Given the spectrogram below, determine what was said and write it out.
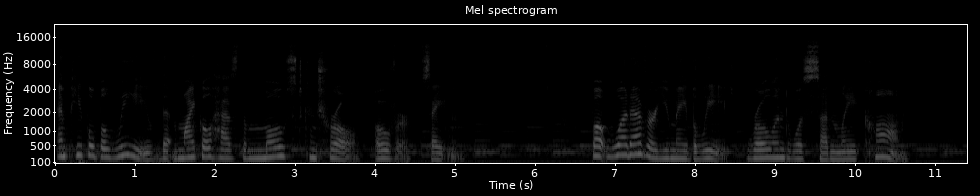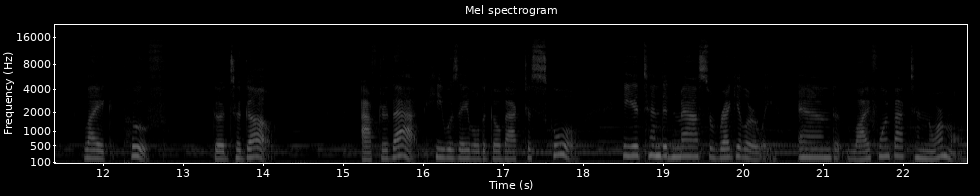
And people believe that Michael has the most control over Satan. But whatever you may believe, Roland was suddenly calm. Like poof, good to go. After that, he was able to go back to school. He attended Mass regularly, and life went back to normal.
